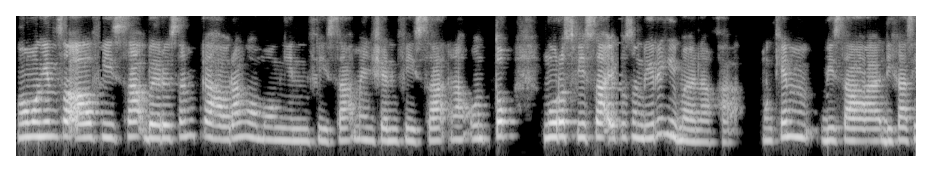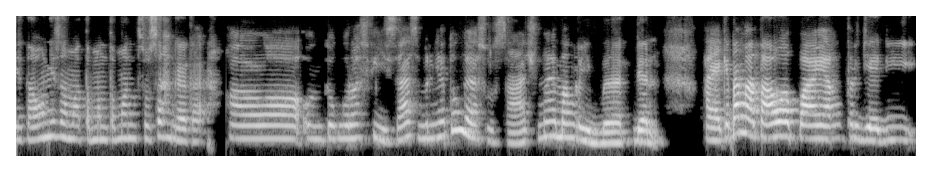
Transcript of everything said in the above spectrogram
Ngomongin soal visa, barusan Kak Haura ngomongin visa, mention visa. Nah, untuk ngurus visa itu sendiri gimana, Kak? Mungkin bisa dikasih tahu nih sama teman-teman, susah nggak, Kak? Kalau untuk ngurus visa sebenarnya tuh nggak susah, cuma emang ribet dan kayak kita nggak tahu apa yang terjadi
